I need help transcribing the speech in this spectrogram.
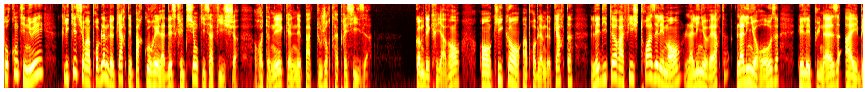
Pour continuer, cliquez sur un problème de carte et parcourez la description qui s'affiche. Retenez qu'elle n'est pas toujours très précise. Comme décrit avant, en cliquant un problème de carte, l'éditeur affiche trois éléments, la ligne verte, la ligne rose et les punaises A et B.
